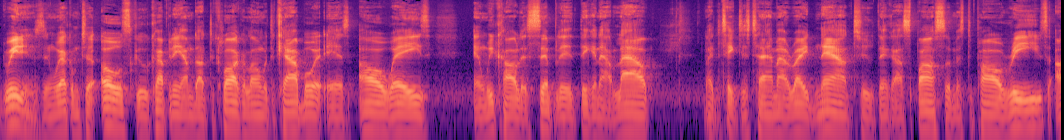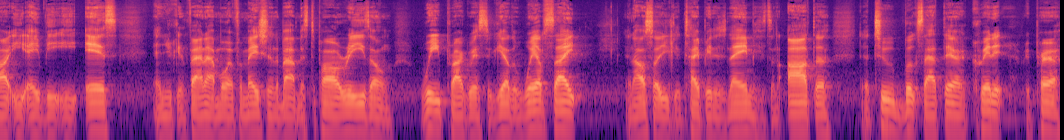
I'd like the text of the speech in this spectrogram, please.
Greetings and welcome to Old School Company. I'm Dr. Clark along with the Cowboy as always, and we call it simply thinking out loud. I'd like to take this time out right now to thank our sponsor, Mr. Paul Reaves, R E A V E S, and you can find out more information about Mr. Paul Reaves on We Progress Together website. And also, you can type in his name. He's an author. There are two books out there Credit Repair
